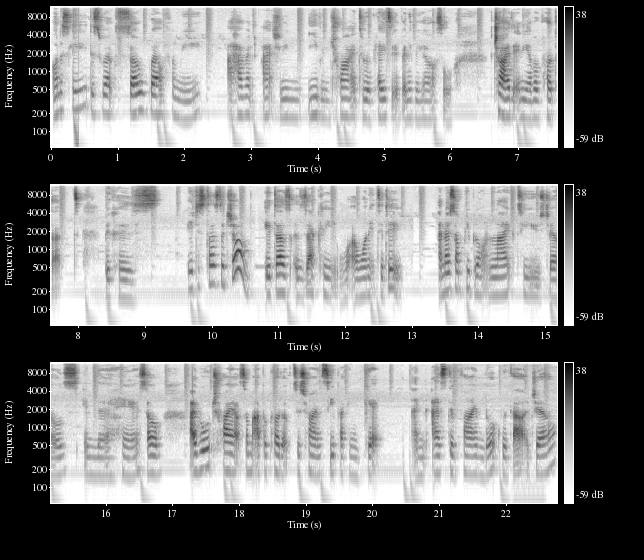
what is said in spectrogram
Honestly, this works so well for me. I haven't actually even tried to replace it with anything else or tried any other product because it just does the job. It does exactly what I want it to do. I know some people don't like to use gels in their hair so I will try out some other products to try and see if I can get an as defined look without a gel.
